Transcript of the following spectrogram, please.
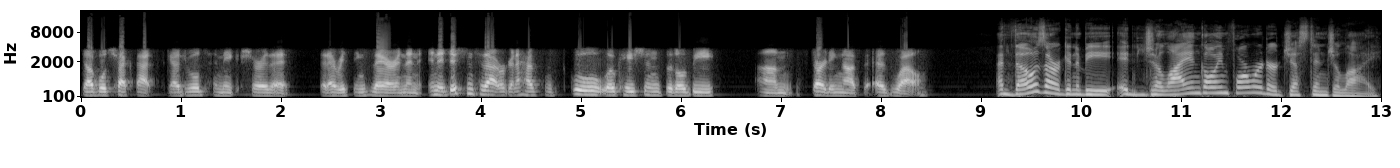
double check that schedule to make sure that that everything's there. And then in addition to that, we're going to have some school locations that'll be um, starting up as well. And those are going to be in July and going forward, or just in July?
